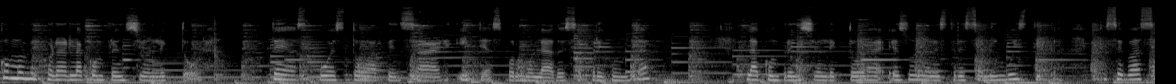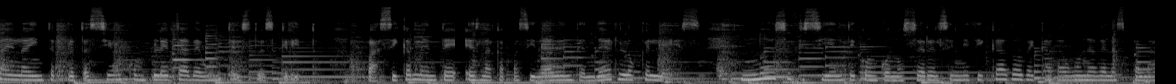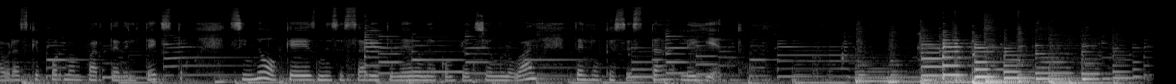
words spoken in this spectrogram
¿Cómo mejorar la comprensión lectora? ¿Te has puesto a pensar y te has formulado esa pregunta? La comprensión lectora es una destreza lingüística que se basa en la interpretación completa de un texto escrito. Básicamente es la capacidad de entender lo que lees. No es suficiente con conocer el significado de cada una de las palabras que forman parte del texto, sino que es necesario tener una comprensión global de lo que se está leyendo.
